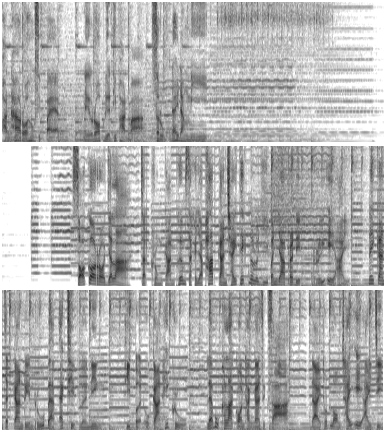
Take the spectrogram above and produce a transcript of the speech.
2568 ในรอบเดือนที่ผ่านมาสรุปได้ดังนี้ สกรยะลา จัดโครงการเพิ่มศักยภาพการใช้เทคโนโลยีปัญญาประดิษฐ์ หรือ AI ในการจัดการเรียนรู้แบบ Active Learning ที่เปิดโอกาสให้ครู และบุคลากรทางการศึกษา ได้ทดลองใช้ AI จริง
